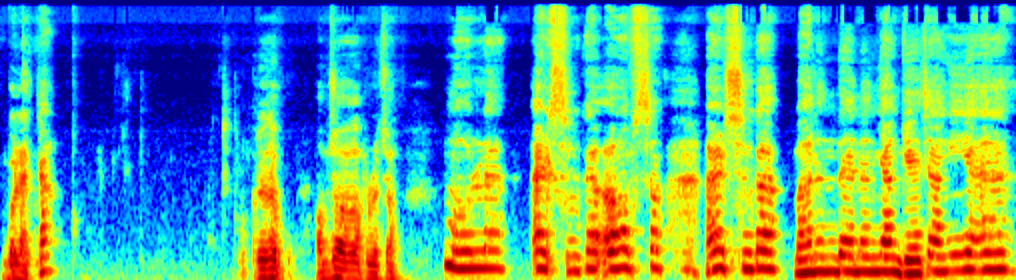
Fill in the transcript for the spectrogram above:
몰랄까? 그래서 엄정화가 불렀죠. 몰라 알 수가 없어 알 수가 많은 데는 양계장이야.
